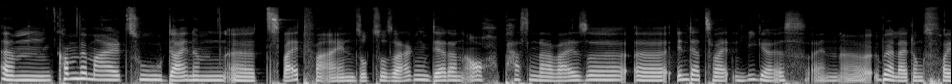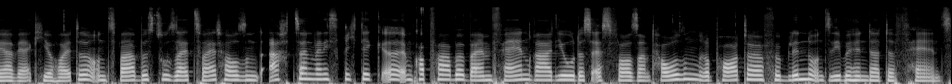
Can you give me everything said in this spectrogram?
Ähm, kommen wir mal zu deinem äh, Zweitverein sozusagen, der dann auch passenderweise äh, in der zweiten Liga ist. Ein äh, Überleitungsfeuerwerk hier heute. Und zwar bist du seit 2018, wenn ich es richtig äh, im Kopf habe, beim Fanradio des SV Sandhausen, Reporter für blinde und sehbehinderte Fans.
